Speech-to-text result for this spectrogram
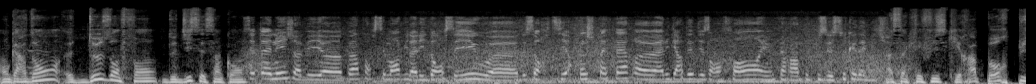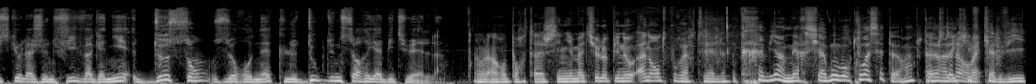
en gardant deux enfants de 10 et 5 ans. Cette année, j'avais euh, pas forcément envie d'aller danser ou euh, de sortir. Donc je préfère euh, aller garder des enfants et me faire un peu plus de sous que d'habitude. Un sacrifice qui rapporte puisque la jeune fille va gagner 200 euros net, le double d'une soirée habituelle. Voilà, reportage signé Mathieu Lopino à Nantes pour RTL. Très bien, merci à vous. On vous retrouve à 7h, hein, tout à, l'heure avec Yves ouais. Calvi.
